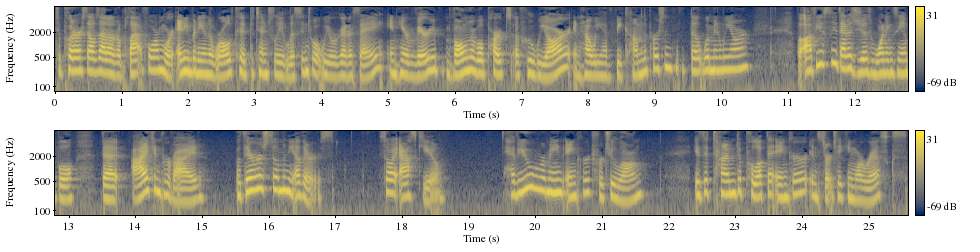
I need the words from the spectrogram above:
to put ourselves out on a platform where anybody in the world could potentially listen to what we were going to say and hear very vulnerable parts of who we are and how we have become the person, the women we are. But obviously, that is just one example that I can provide, but there are so many others. So I ask you, have you remained anchored for too long? Is it time to pull up the anchor and start taking more risks?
